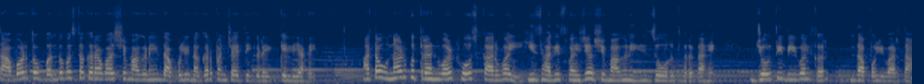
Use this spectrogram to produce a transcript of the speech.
ताबडतोब बंदोबस्त करावा अशी मागणी दापोली नगरपंचायतीकडे केली आहे. आता उन्हाळ कुत्र्यांवर ठोस कारवाई ही झालीच पाहिजे अशी मागणी जोर धरत आहे. ज्योती बिवलकर दापोली वार्ता.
